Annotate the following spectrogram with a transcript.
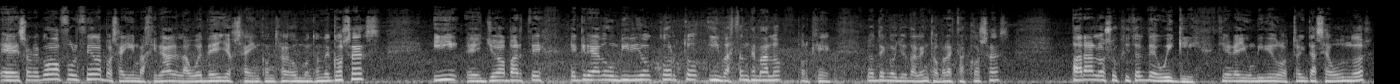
Eh, sobre cómo funciona, pues ahí imaginar en la web de ellos se ha encontrado un montón de cosas y eh, yo aparte he creado un vídeo corto y bastante malo porque no tengo yo talento para estas cosas para los suscriptores de Weekly. Tienen ahí un vídeo de unos 30 segundos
